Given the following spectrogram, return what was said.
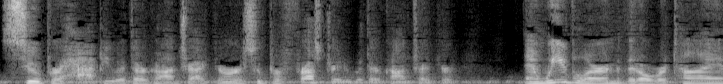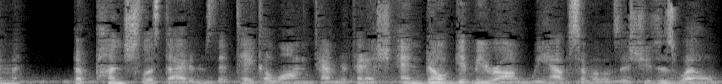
super happy with their contractor or super frustrated with their contractor. And we've learned that over time, the punch list items that take a long time to finish, and don't get me wrong, we have some of those issues as well.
